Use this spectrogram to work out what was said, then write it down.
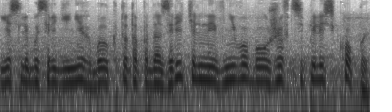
Если бы среди них был кто-то подозрительный, в него бы уже вцепились копы.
